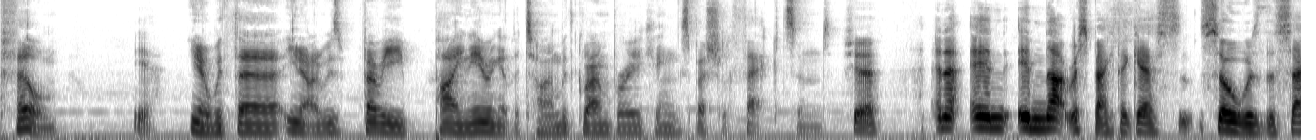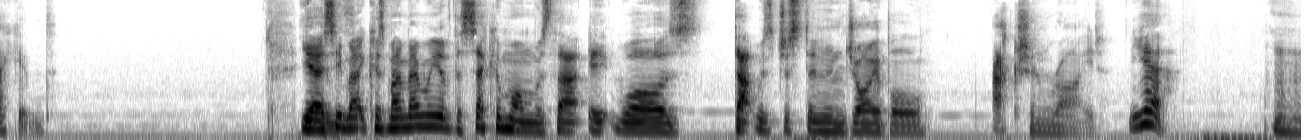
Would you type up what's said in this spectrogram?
film. Yeah. You know, with the you know it was very pioneering at the time with groundbreaking special effects and Sure. And uh, in in that respect, I guess so was the second. yeah. See, because my memory of the second one was that it was that was just an enjoyable action ride. Yeah. Mm-hmm.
